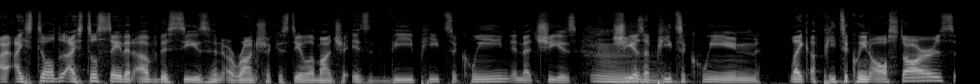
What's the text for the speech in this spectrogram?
I, I still, I still say that of this season, Arantxa Castilla Mancha is the pizza queen, and that she is, she is a pizza queen like a Pizza Queen All Stars,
